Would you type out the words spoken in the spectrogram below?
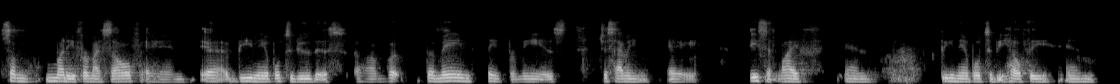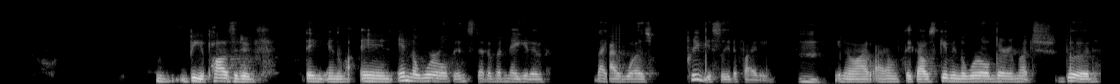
some money for myself and uh, being able to do this. Um, but the main thing for me is just having a decent life and being able to be healthy and be a positive thing in in in the world instead of a negative like I was previously to fighting. Mm. You know, I, I don't think I was giving the world very much good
